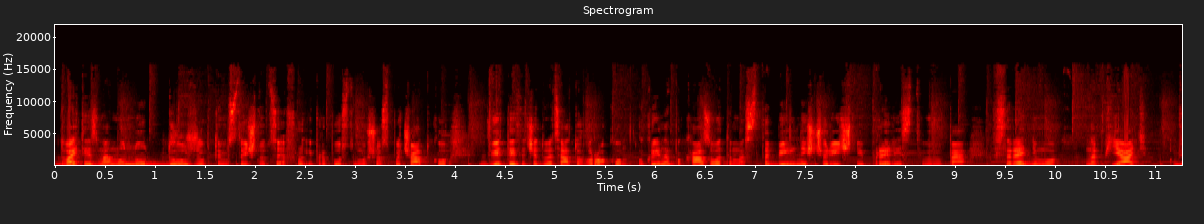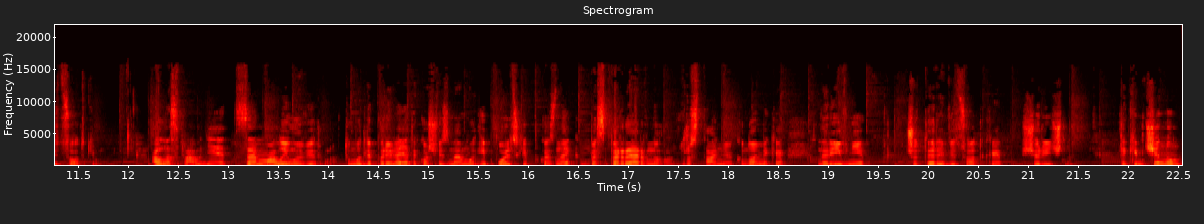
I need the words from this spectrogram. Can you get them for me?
Давайте візьмемо ну дуже оптимістичну цифру і припустимо, що з початку 2020 року Україна показуватиме стабільний щорічний приріст ВВП в середньому на 5%. Але насправді це мало ймовірно. Тому для порівняння також візьмемо і польський показник безперервного зростання економіки на рівні 4% щорічно. Таким чином,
